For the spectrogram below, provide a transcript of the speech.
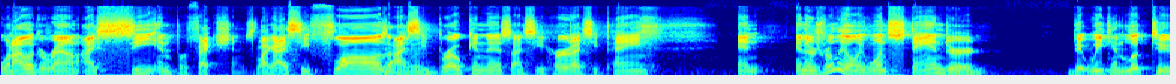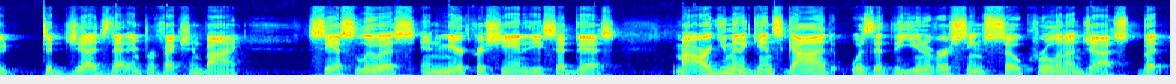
when I look around, I see imperfections. Like I see flaws, mm-hmm. I see brokenness, I see hurt, I see pain, and and there's really only one standard that we can look to to judge that imperfection by. C.S. Lewis in Mere Christianity said this my argument against God was that the universe seems so cruel and unjust, but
